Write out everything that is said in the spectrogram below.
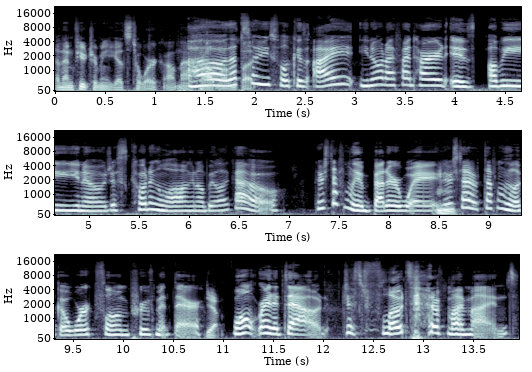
and then future me gets to work on that. Oh, problem. that's But- so useful because I, you know what I find hard is I'll be, you know, just coding along and I'll be like, oh, there's definitely a better way. There's definitely like a workflow improvement there. Mm-hmm. Yeah. Won't write it down, just floats out of my mind.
